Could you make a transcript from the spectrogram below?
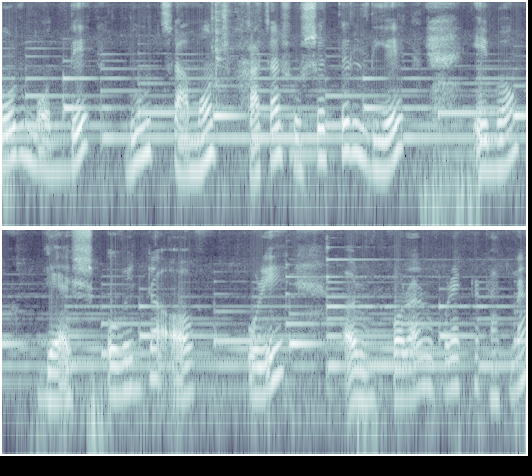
ওর মধ্যে দু চামচ কাঁচা সর্ষের তেল দিয়ে এবং গ্যাস ওভেনটা অফ করে কড়ার উপরে একটা ঢাকনা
